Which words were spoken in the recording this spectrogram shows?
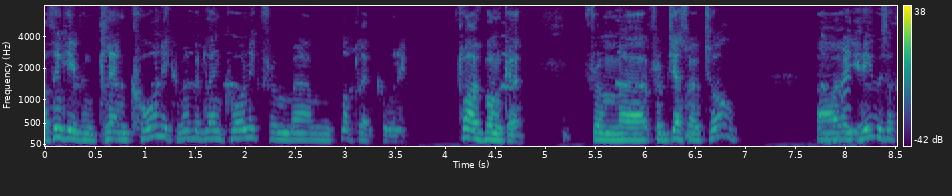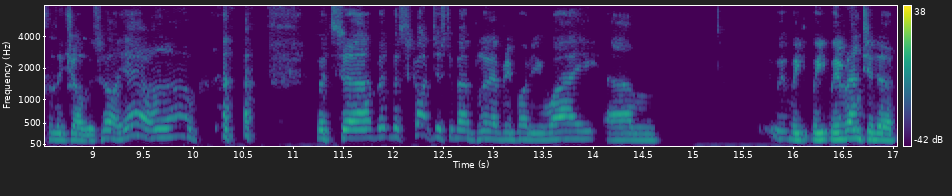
I think even Glenn Cornick. Remember Glenn Cornick from um, not Glenn Cornick, Clive Bunker from uh, from Jethro Tull. Uh, he, was up for the job as well. Yeah, I know. but, uh, but but Scott just about blew everybody away. Um, we, we- we we rented a,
